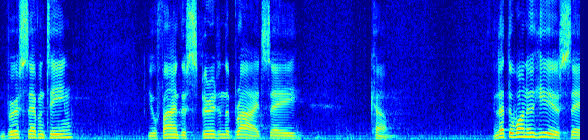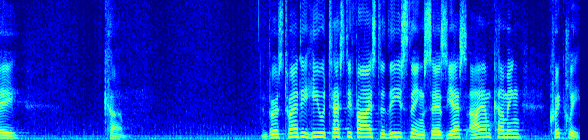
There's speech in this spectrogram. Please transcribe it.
in verse 17, you'll find the Spirit and the bride say, Come. And let the one who hears say, Come. In verse 20, he who testifies to these things says, Yes, I am coming quickly.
